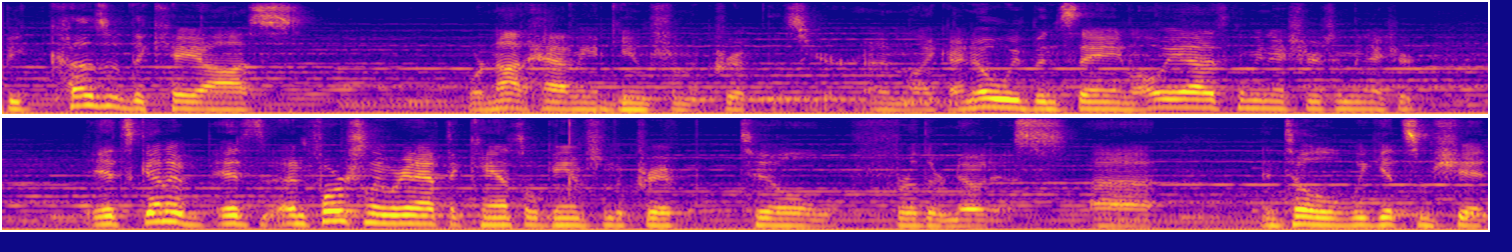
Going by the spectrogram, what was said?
because of the chaos, we're not having games from the crypt this year. And like, I know we've been saying, oh yeah, it's gonna be next year, it's gonna be next year. It's gonna, it's unfortunately we're gonna have to cancel games from the crypt till further notice, uh, until we get some shit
